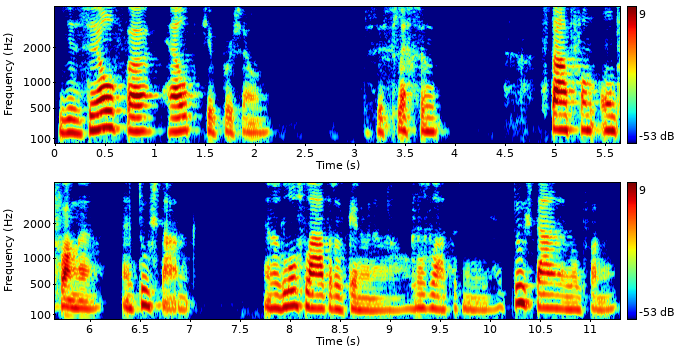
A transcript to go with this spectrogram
Jezelf helpt je persoon. Dus het is slechts een staat van ontvangen en toestaan. En het loslaten, dat kennen we nou wel. Loslaten doen we niet meer. Toestaan en ontvangen.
